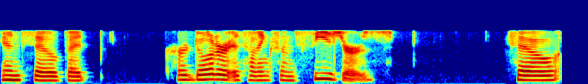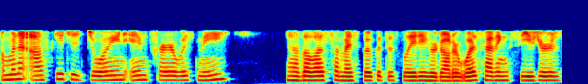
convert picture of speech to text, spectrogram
and so but her daughter is having some seizures. So I'm going to ask you to join in prayer with me. Now, the last time I spoke with this lady, her daughter was having seizures.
